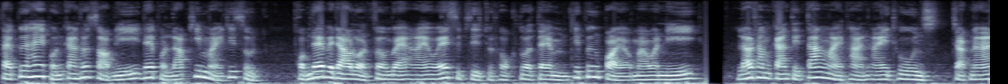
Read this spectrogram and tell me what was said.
แต่เพื่อให้ผลการทดสอบนี้ได้ผลลัพธ์ที่ใหม่ที่สุด ผมได้ไปดาวน์โหลดเฟิร์มแวร์ iOS 14.6 ตัวเต็มที่เพิ่งปล่อยออกมาวันนี้ แล้วทำการติดตั้งใหม่ผ่าน iTunes จากนั้น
